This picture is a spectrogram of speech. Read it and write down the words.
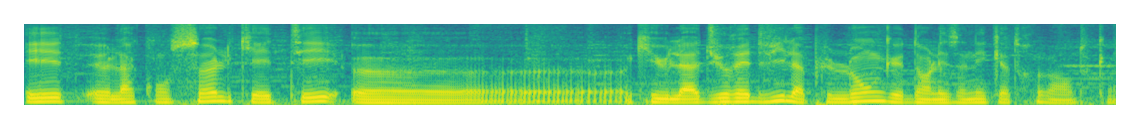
est la console qui a été, qui a eu la durée de vie la plus longue dans les années 80 en tout cas.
